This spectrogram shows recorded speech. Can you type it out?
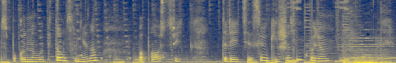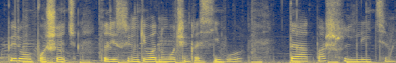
спокойного питомца, мне там попалось три, третьи свинки. Сейчас мы пойдем перевопошить три свинки в одну очень красивую. Так, пошлите.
